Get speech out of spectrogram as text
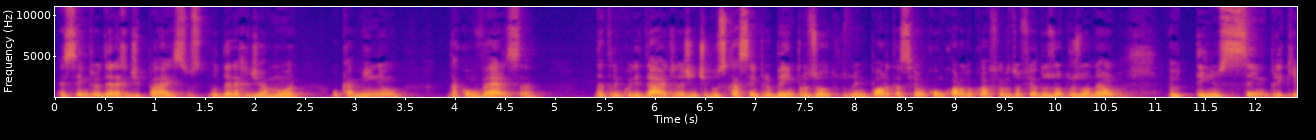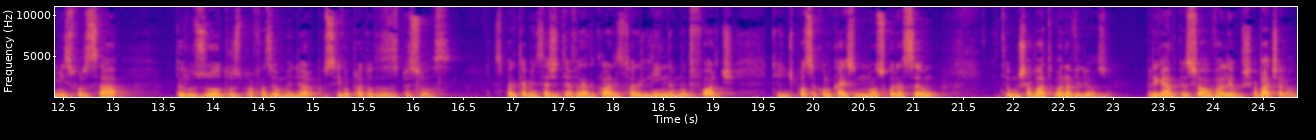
é sempre o Derech de paz, o Derech de amor, o caminho da conversa, da tranquilidade, da gente buscar sempre o bem para os outros. Não importa se eu concordo com a filosofia dos outros ou não, eu tenho sempre que me esforçar pelos outros para fazer o melhor possível para todas as pessoas. Espero que a mensagem tenha ficado clara, história linda, muito forte, que a gente possa colocar isso no nosso coração ter um Shabat maravilhoso. Obrigado, pessoal. Valeu. Shabbat Shalom.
